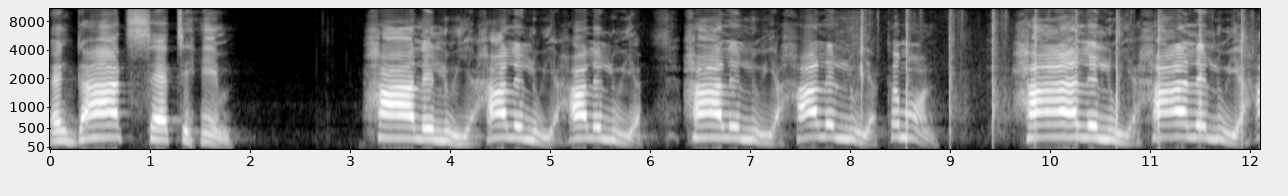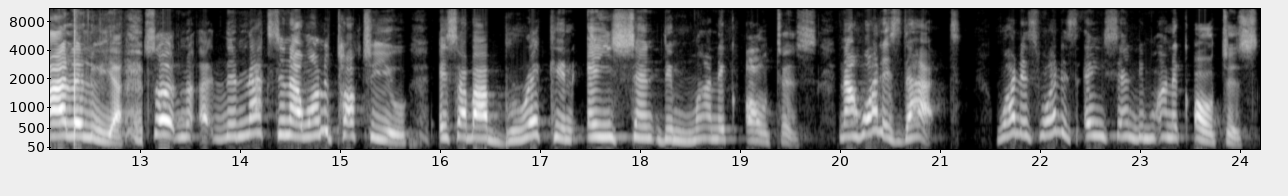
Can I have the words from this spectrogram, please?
And God said to him, Hallelujah, hallelujah, hallelujah, hallelujah, hallelujah. Come on. Hallelujah, hallelujah, hallelujah. So, uh, the next thing I want to talk to you is about breaking ancient demonic altars. Now, what is that? What is, what is ancient demonic altars?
